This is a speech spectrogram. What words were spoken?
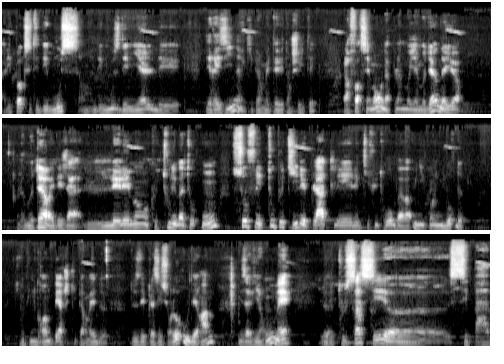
À l'époque, c'était des mousses, hein, des mousses, des miels, des résines qui permettaient l'étanchéité. Alors forcément, on a plein de moyens modernes. D'ailleurs, le moteur est déjà l'élément que tous les bateaux ont, sauf les tout petits, les plates, les, petits futraux, on peut avoir uniquement une bourde, donc une grande perche qui permet de, se déplacer sur l'eau, ou des rames, des avirons, mais euh, tout ça, c'est euh, c'est pas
